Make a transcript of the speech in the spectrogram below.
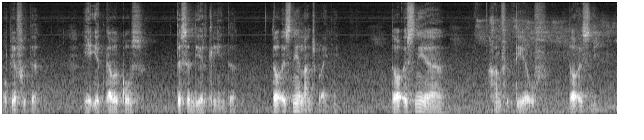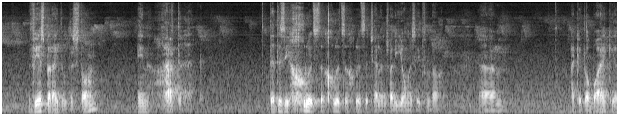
op jou voete. Jy eet koue kos tussen deur kliënte. Daar is nie 'n lunchbreak nie. Daar is nie 'n gaan vir tee of daar is nie. Wees bereid om te staan en hard te. Dit is die grootste, grootste, grootste challenge wat die jonges het vandag. Ehm um, ek het al baie keer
